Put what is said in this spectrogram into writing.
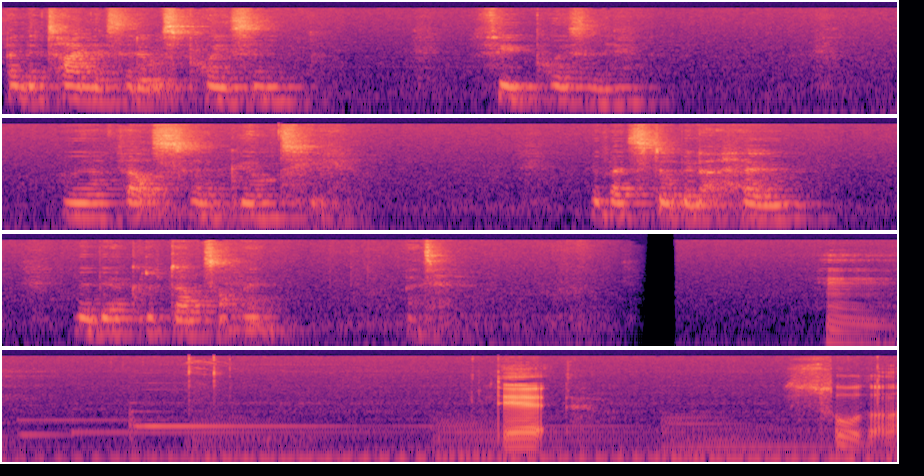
At the time, they said it was poison, food poisoning. I mean, I felt so guilty. If I'd still been at home, maybe I could have done something. I didn't. うんでそうだな。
